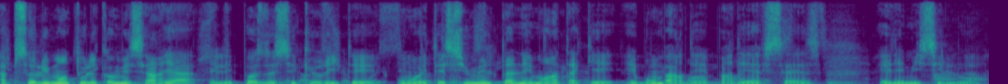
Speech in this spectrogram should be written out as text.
absolument tous les commissariats et les postes de sécurité ont été simultanément attaqués et bombardés par des F-16 et des missiles lourds.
